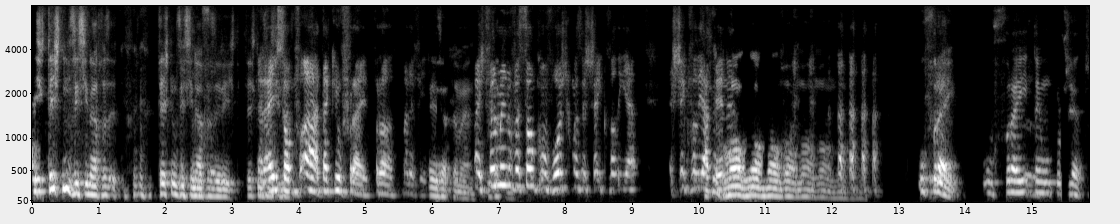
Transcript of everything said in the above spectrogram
Tens, tens de nos ensinar a fazer, tens que nos ensinar a fazer isto. Era aí só... Ah, está aqui o freio. Pronto, maravilha. Exatamente. Ah, isto foi uma inovação convosco, mas achei que valia, achei que valia a pena. Bom, bom, bom, bom, bom, bom, bom. O Frei, o Frei tem um projeto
